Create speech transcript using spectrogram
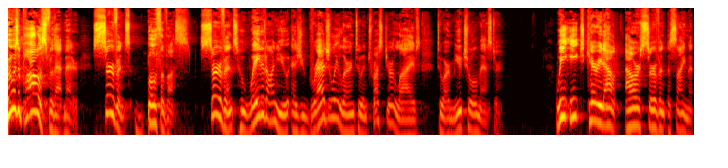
who is Apollos for that matter? Servants, both of us. Servants who waited on you as you gradually learned to entrust your lives to our mutual master. We each carried out our servant assignment.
